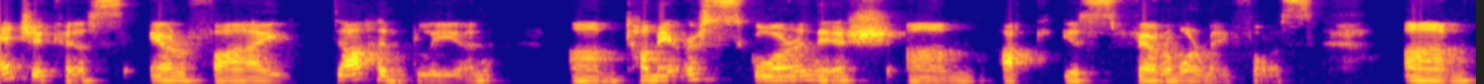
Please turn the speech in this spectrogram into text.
echicus er fi dahad blian um, tame er score ish um, ac is ferramor me fos. Um,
